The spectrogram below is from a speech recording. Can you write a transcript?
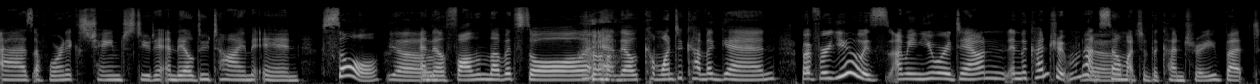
as a foreign exchange student and they'll do time in Seoul. Yeah. And they'll fall in love with Seoul and they'll come, want to come again. But for you, is I mean, you were down in the country. Well, not so Yeah. much of the country, but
